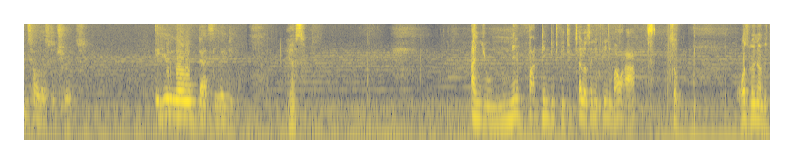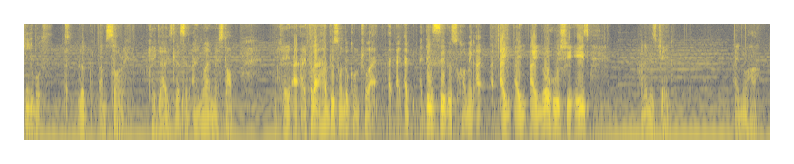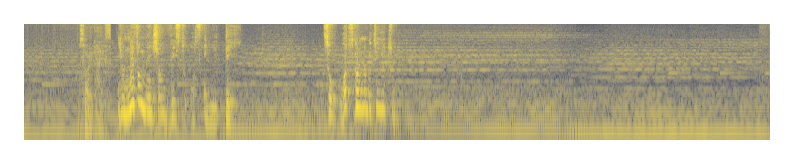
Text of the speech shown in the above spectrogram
You tell us the truth? Do you know that lady? Yes. And you never deemed it fit to tell us anything about her? So, what's going on between you both? Uh, look, I'm sorry. Okay, guys, listen, I know I messed up. Okay, I, I thought I had this under control. I, I, I, I didn't see this coming. I, I, I, I know who she is. Her name is Jane. I know her. Sorry, guys. You never mentioned this to us any day. So what's going on between you two?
